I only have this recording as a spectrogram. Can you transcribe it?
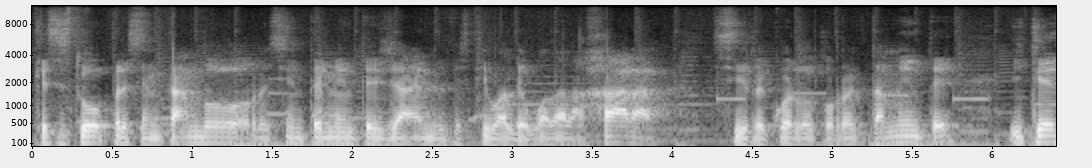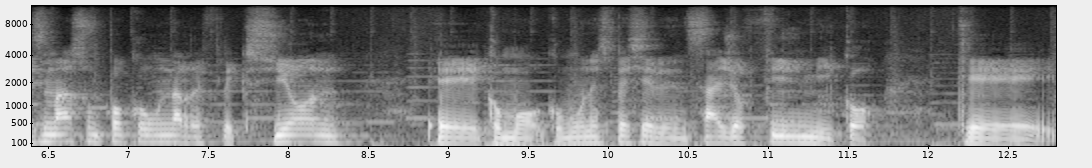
que se estuvo presentando recientemente ya en el Festival de Guadalajara. si recuerdo correctamente, y que es más un poco una reflexión, eh, como, como una especie de ensayo fílmico que,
